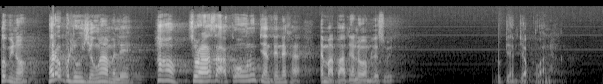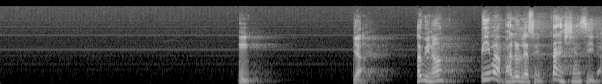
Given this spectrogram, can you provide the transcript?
ဟုတ်ပြီနော်ဘာလို့ဘလို့ယုံရမလဲဟာဆိုတာစအကုန်လုံးပြန်တင်တဲ့ခါအဲ့မှာဘာပြန်လုပ်ရမလဲဆိုရင်လို့ပြန်ပြောက်သွားတာอืมညဟုတ်ပြီနော်ပြီးမှဘာလို့လဲဆိုရင်တန့်ရှင်းစေတာ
